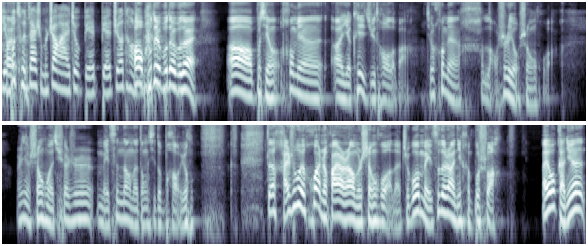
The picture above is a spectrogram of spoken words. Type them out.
也不存在什么障碍，就别别折腾了哦，吧。不对，不对，不对，哦，不行，后面啊也可以剧透了吧？就是后面老是有生活，而且生活确实每次弄的东西都不好用，但还是会换着花样让我们生活的，只不过每次都让你很不爽。哎，我感觉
